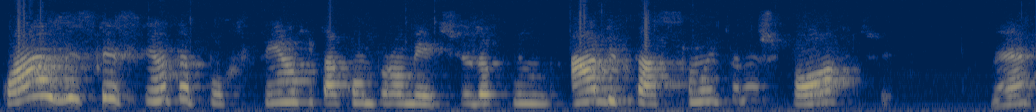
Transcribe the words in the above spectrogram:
quase 60% está comprometida com habitação e transporte. Né?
